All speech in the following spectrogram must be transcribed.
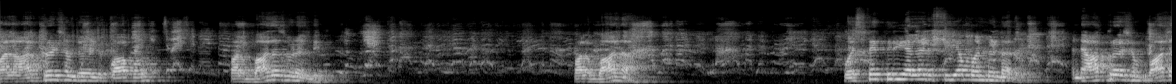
వాళ్ళ ఆక్రోషం చూడండి పాపం. వాళ్ళ బాధ చూడండి. వాళ్ళ బాధ. వస్తే తిరిగి వెళ్ళండి సీఎం అంటున్నారు. అంటే ఆక్రోషం బాధ.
